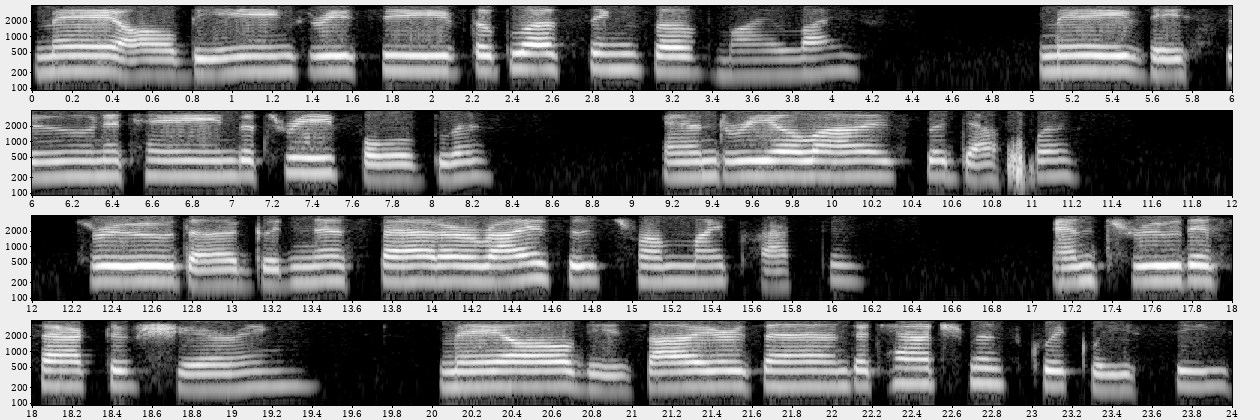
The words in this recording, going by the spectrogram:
may all beings receive the blessings of my life. May they soon attain the threefold bliss and realize the deathless through the goodness that arises from my practice and through this act of sharing. May all desires and attachments quickly cease,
